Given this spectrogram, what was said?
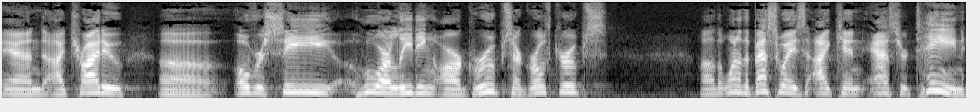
And I try to uh, oversee who are leading our groups, our growth groups. Uh, the, one of the best ways I can ascertain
